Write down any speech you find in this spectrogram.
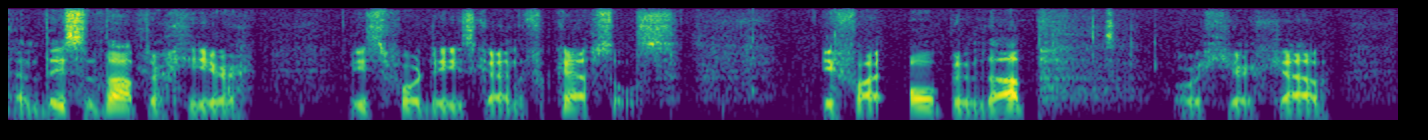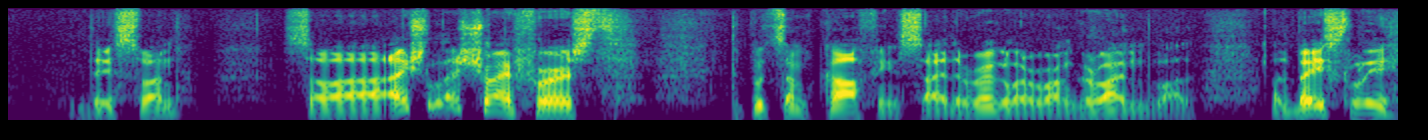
and this adapter here is for these kind of capsules. If I open it up over here have this one. So uh, actually let's try first to put some coffee inside the regular one grinded one. But basically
